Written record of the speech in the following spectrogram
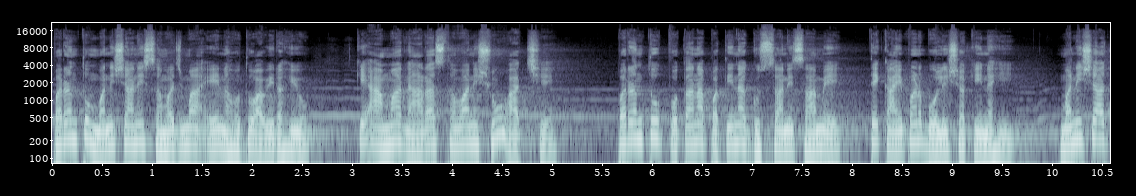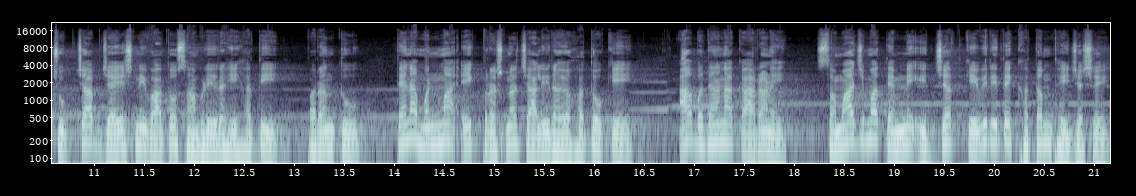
પરંતુ મનીષાની સમજમાં એ નહોતું આવી રહ્યું કે આમાં નારાજ થવાની શું વાત છે. પરંતુ પોતાના પતિના ગુસ્સાની સામે તે કાંઈ પણ બોલી શકી નહીં. મનીષા ચૂપચાપ જયેશની વાતો સાંભળી રહી હતી, પરંતુ તેના મનમાં એક પ્રશ્ન ચાલી રહ્યો હતો કે આ બધાના કારણે સમાજમાં તેમની ઇજ્જત કેવી રીતે ખતમ થઈ જશે?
